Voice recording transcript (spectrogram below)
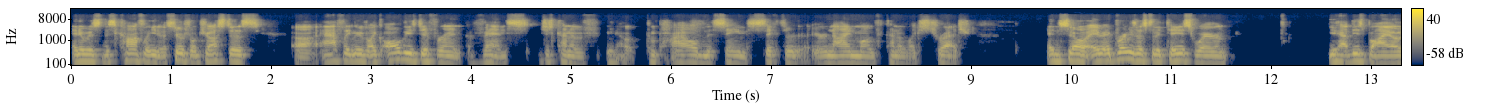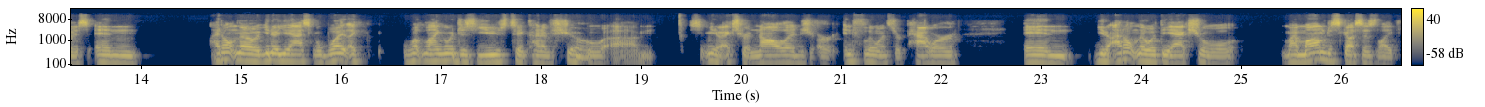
And it was this conflict, you know, social justice, uh, athlete move, like all these different events, just kind of you know compiled in the same six or, or nine month kind of like stretch. And so it, it brings us to the case where you have these bios, and I don't know, you know, you ask what like what language is used to kind of show um, you know extra knowledge or influence or power and you know i don't know what the actual my mom discusses like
